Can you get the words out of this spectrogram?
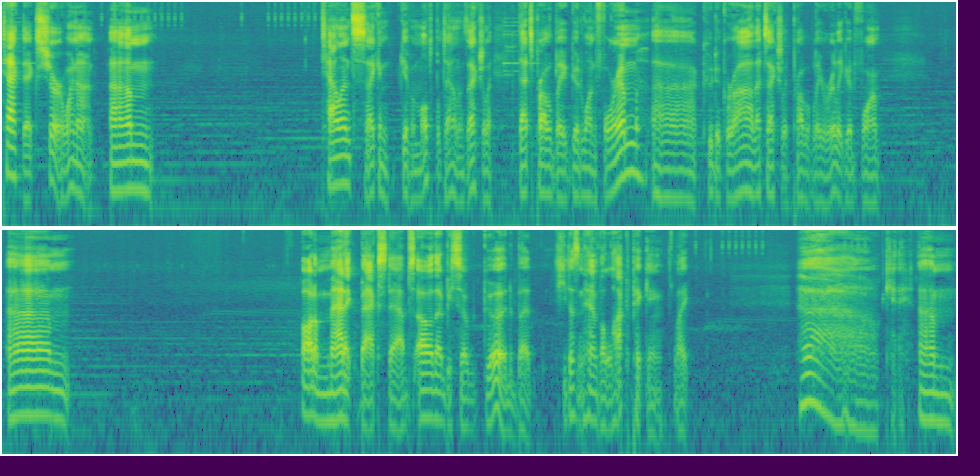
Tactics, sure, why not? Um, talents, I can give him multiple talents actually. That's probably a good one for him. Uh, coup de grace, that's actually probably really good for him. Um, automatic backstabs. Oh, that'd be so good, but he doesn't have the lock picking. Like, okay. Um,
